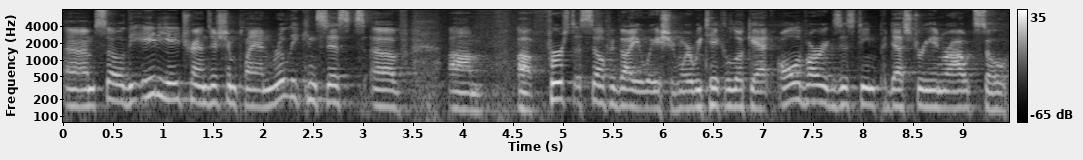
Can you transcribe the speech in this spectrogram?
Um, So the ADA transition plan really consists of, um, uh, first, a self-evaluation, where we take a look at all of our existing pedestrian routes, so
